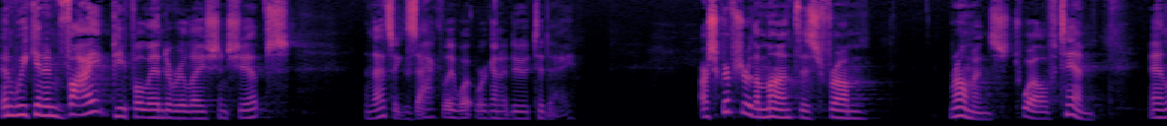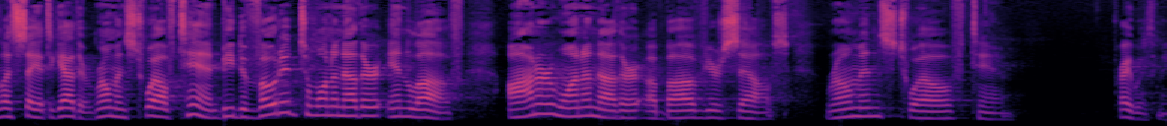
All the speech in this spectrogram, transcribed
and we can invite people into relationships. And that's exactly what we're going to do today. Our scripture of the month is from Romans 12:10. And let's say it together. Romans 12:10, be devoted to one another in love. Honor one another above yourselves. Romans 12:10. Pray with me.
